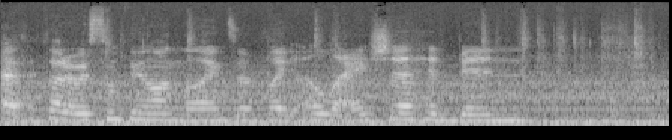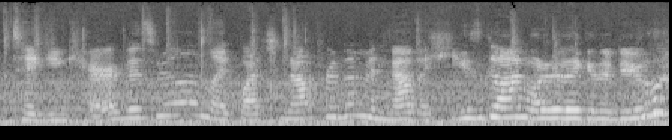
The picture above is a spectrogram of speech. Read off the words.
I I thought it was something along the lines of like Elisha had been taking care of Israel and like watching out for them, and now that he's gone, what are they gonna do?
